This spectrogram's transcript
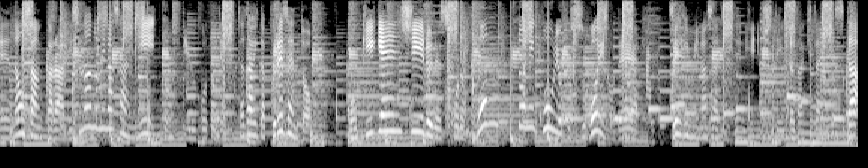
えー、なおさんからリスナーの皆さんにということでいただいたプレゼントご機嫌シールです。これ本当に効力すごいのでぜひ皆さんに手にしていただきたいんですが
